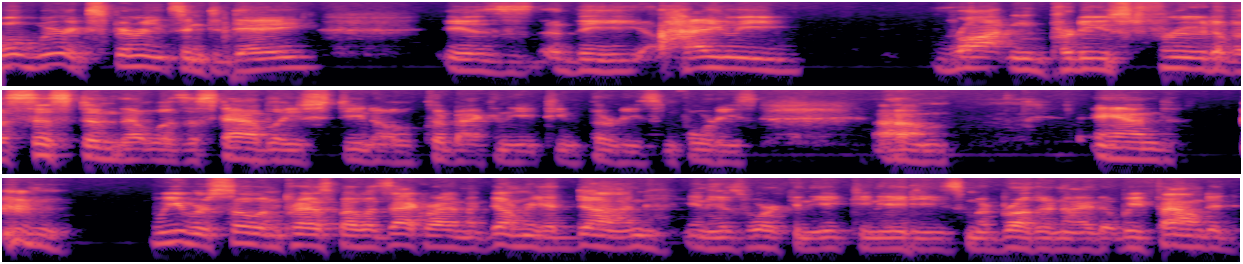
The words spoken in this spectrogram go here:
what we're experiencing today is the highly rotten produced fruit of a system that was established, you know, clear back in the 1830s and 40s. Um, and we were so impressed by what Zachariah Montgomery had done in his work in the 1880s, my brother and I, that we founded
